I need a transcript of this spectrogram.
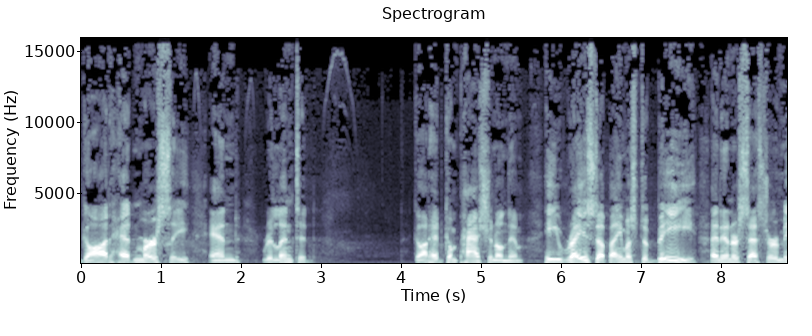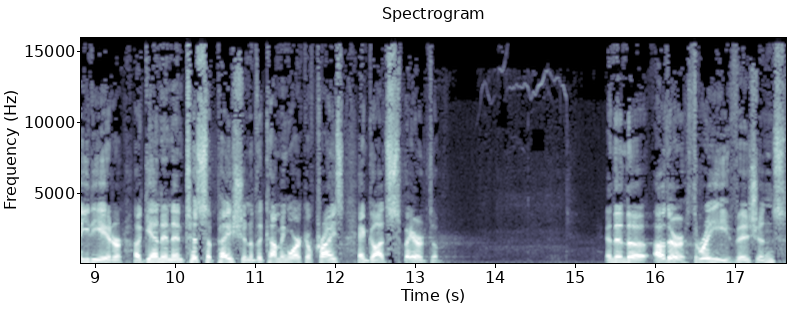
God had mercy and relented. God had compassion on them. He raised up Amos to be an intercessor, a mediator, again in anticipation of the coming work of Christ, and God spared them. And then the other three visions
